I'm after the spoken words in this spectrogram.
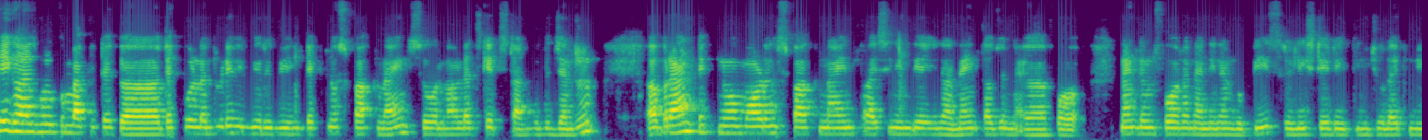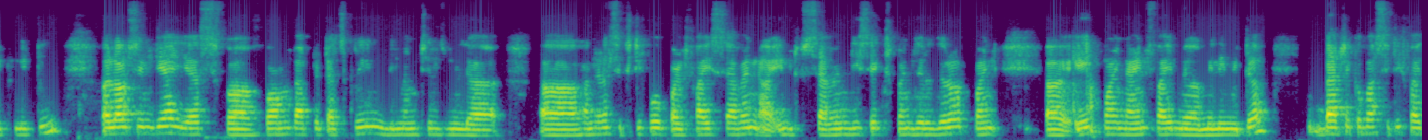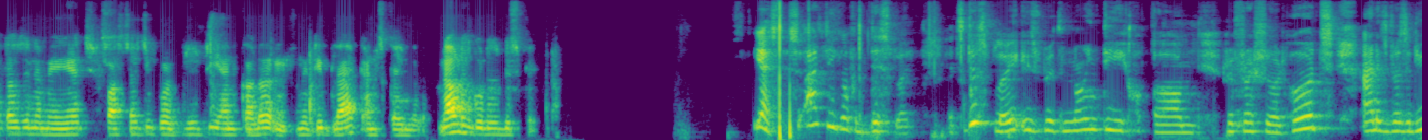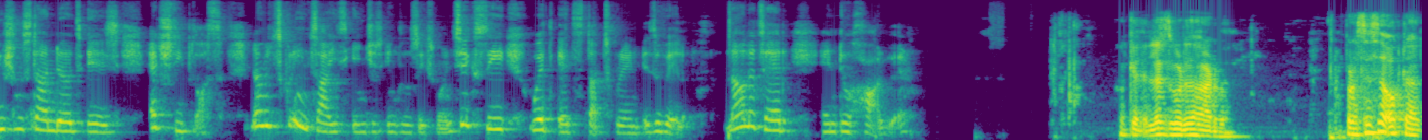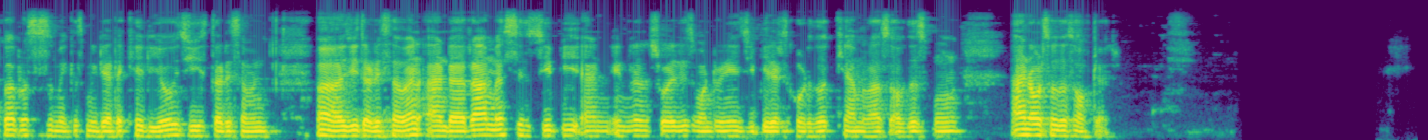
Hey guys, welcome back to Tech uh, Tech World, and today we'll be reviewing Tecno Spark 9. So now let's get started with the general. Uh, brand Tecno model Spark 9 price in India in uh, 9,000 uh, for 9,499 rupees. Release date 18 July 2022. Uh, launch India, yes. For form factor touchscreen dimensions will uh, uh, 164.57 uh, into 76.00 point uh, 8.95 millimeter battery capacity 5000 mAh, fast charging portability and color infinity black and sky mirror. Now let's go to the display. Yes, so as we go for display, its display is with 90 um, refresh rate hertz and its resolution standards is HD+. plus. Now its screen size inches into 6.60 with its touchscreen is available. Now let's head into hardware. Okay, let's go to the hardware. Processor octa-core processor makes MediaTek Helio G37 uh, G37 and uh, RAM is 6 GB and internal storage is 128 GB. Let's go to the cameras of this phone and also the software.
